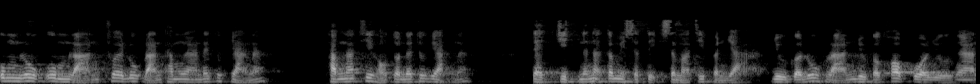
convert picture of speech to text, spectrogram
อุ้มลูกอุ้มหลานช่วยลูกหลานทำงานได้ทุกอย่างนะทำหน้าที่ของตนได้ทุกอย่างนะ แต่จิตนั้นนะต้องมีสติสมาธิปัญญา อยู่กับลูกหลานอยู่กับครอบครัวอยู่งาน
